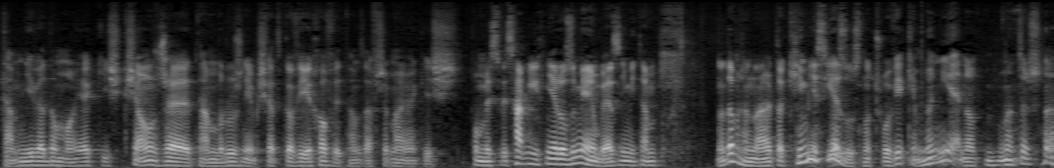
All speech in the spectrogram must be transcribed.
tam nie wiadomo, jakiś książę, tam różnie świadkowie Jehowy tam zawsze mają jakieś pomysły. Sami ich nie rozumieją, bo ja z nimi tam no dobrze, no ale to kim jest Jezus? No człowiekiem? No nie, no, no też no,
